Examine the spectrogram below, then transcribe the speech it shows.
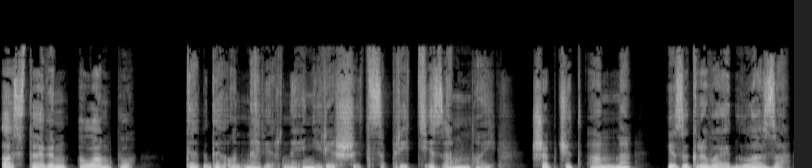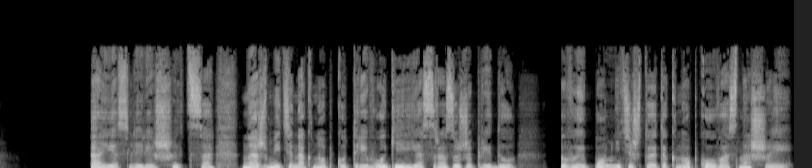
оставим лампу». «Тогда он, наверное, не решится прийти за мной», — шепчет Анна и закрывает глаза. «А если решится, нажмите на кнопку тревоги, и я сразу же приду. Вы помните, что эта кнопка у вас на шее?»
